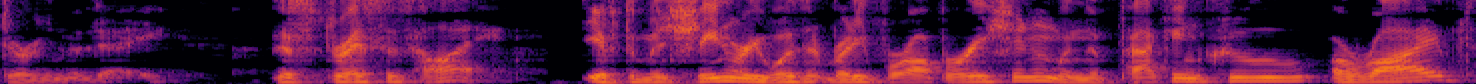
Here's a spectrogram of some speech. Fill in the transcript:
during the day. The stress is high. If the machinery wasn't ready for operation when the packing crew arrived,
